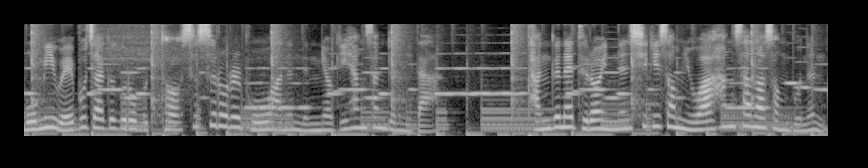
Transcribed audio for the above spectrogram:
몸이 외부 자극으로부터 스스로를 보호하는 능력이 향상됩니다. 당근에 들어있는 식이섬유와 항산화 성분은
